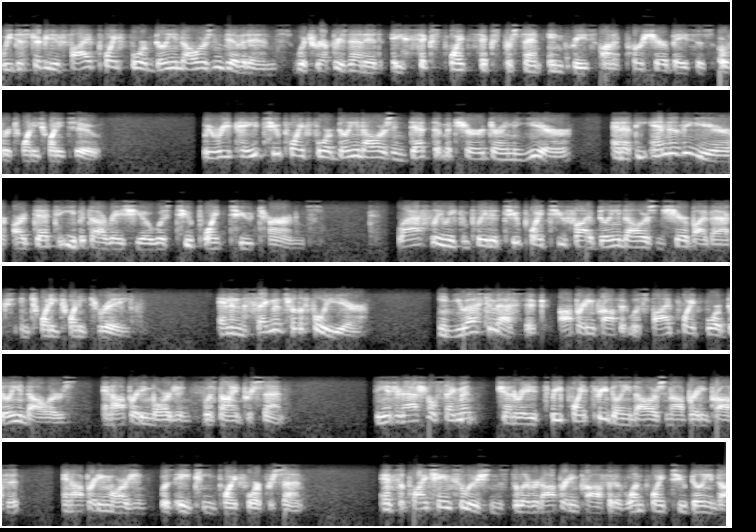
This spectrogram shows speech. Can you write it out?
We distributed $5.4 billion in dividends, which represented a 6.6% increase on a per-share basis over 2022. We repaid $2.4 billion in debt that matured during the year, and at the end of the year, our debt-to-EBITDA ratio was 2.2 turns. Lastly, we completed $2.25 billion in share buybacks in 2023. In the segments for the full year, in U.S. Domestic, operating profit was $5.4 billion and operating margin was 9%. The International segment generated $3.3 billion in operating profit, and operating margin was 18.4%. Supply Chain Solutions delivered operating profit of $1.2 billion,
